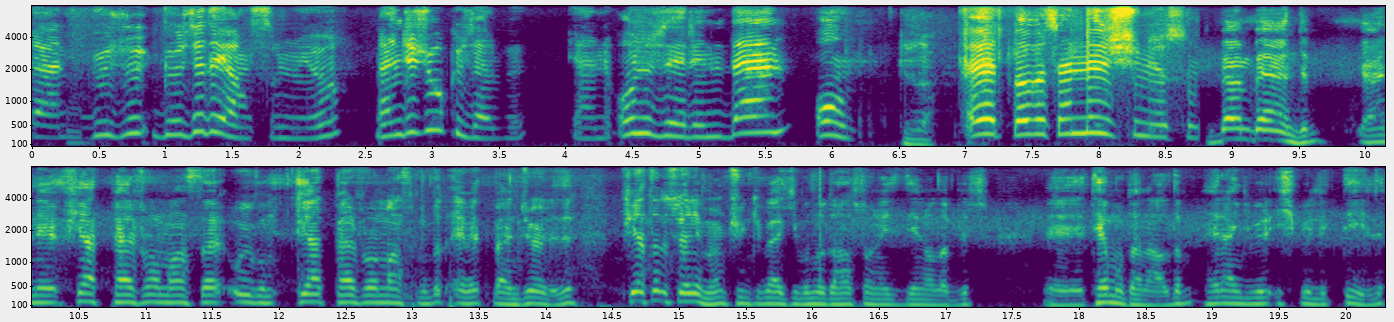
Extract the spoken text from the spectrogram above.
Yani gözü göze de yansımıyor. Bence çok güzel bir. Yani 10 üzerinden 10. Güzel. Evet baba sen ne düşünüyorsun? Ben beğendim. Yani fiyat performansla uygun. Fiyat performans mıdır? Evet bence öyledir. Fiyatını söylemiyorum çünkü belki bunu daha sonra izleyen olabilir. Ee, Temu'dan aldım. Herhangi bir işbirlik değildir.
